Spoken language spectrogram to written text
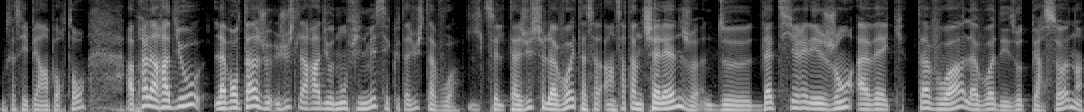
Donc ça c'est hyper important. Après la radio, l'avantage, juste la radio non filmée, c'est que tu as juste ta voix. Tu as juste la voix et tu as un certain challenge de d'attirer les gens avec ta voix, la voix des autres personnes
